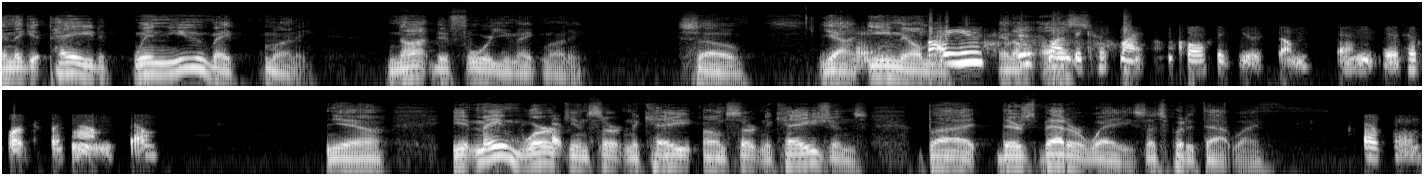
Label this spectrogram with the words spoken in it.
and they get paid when you make money, not before you make money. So, yeah, email me. I used and this I'll one also- because my uncle had used them, and it had worked for him. So Yeah, it may work in certain on certain occasions, but there's better ways. Let's put it that way. okay,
